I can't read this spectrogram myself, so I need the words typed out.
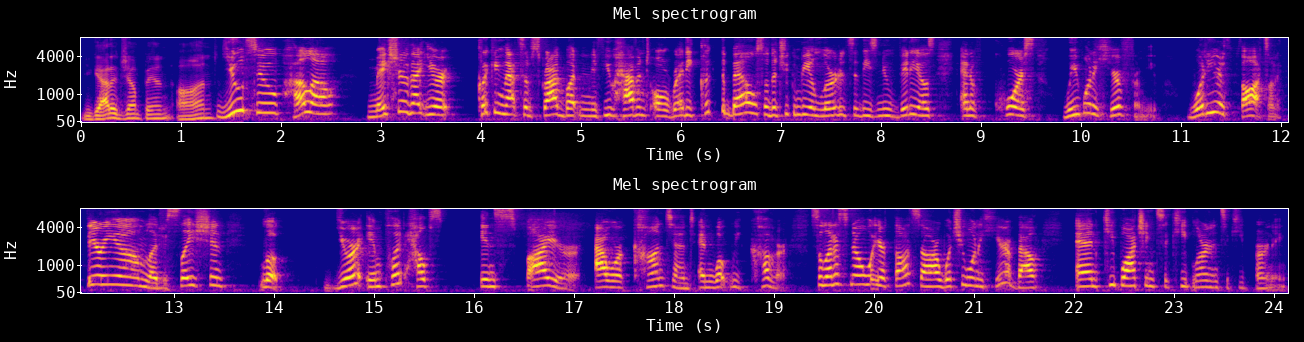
you got to jump in on. YouTube, hello. Make sure that you're clicking that subscribe button if you haven't already. Click the bell so that you can be alerted to these new videos. And of course, we want to hear from you. What are your thoughts on Ethereum, legislation? Look, your input helps inspire our content and what we cover. So let us know what your thoughts are, what you want to hear about, and keep watching to keep learning to keep earning.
